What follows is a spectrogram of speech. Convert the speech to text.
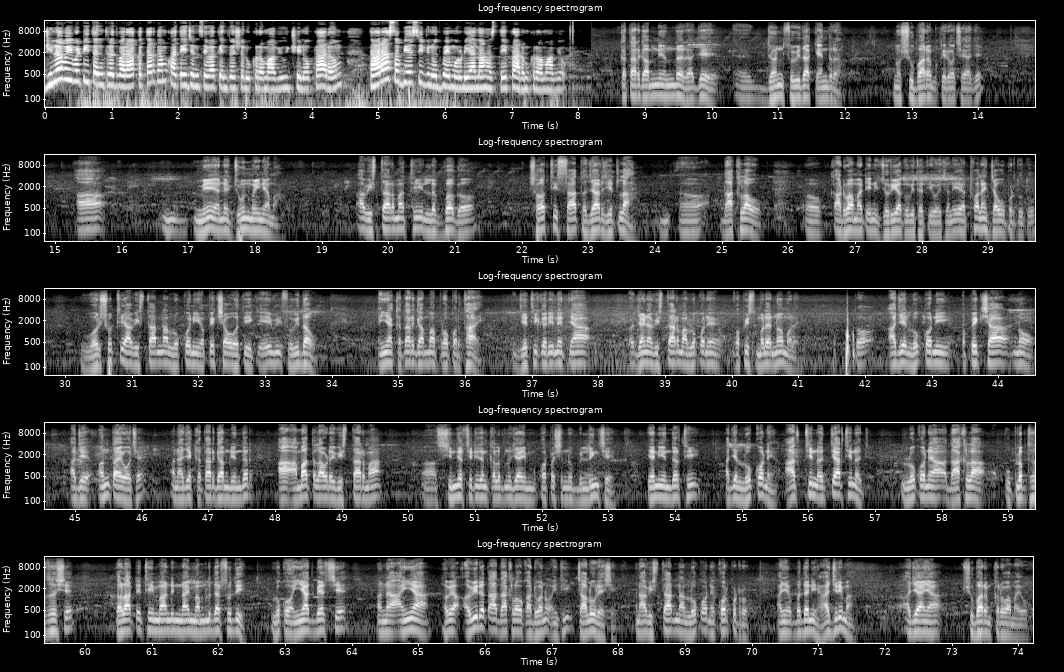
જિલ્લા વહીવટી તંત્ર દ્વારા કતારગામ ખાતે જનસેવા કેન્દ્ર શરૂ કરવામાં આવ્યું, જેનો પ્રારંભ ધારાસભ્ય શ્રી વિનોદભાઈ મોરડિયાના હસ્તે પ્રારંભ કરવામાં આવ્યો. કતારગામની અંદર આજે જન સુવિધા કેન્દ્રનો શુભારંભ કર્યો છે આજે. આ મે અને જૂન મહિનામાં આ વિસ્તારમાંથી લગભગ છથી સાત હજાર જેટલા દાખલાઓ કાઢવા માટેની જરૂરિયાત ઊભી થતી હોય છે અને એ અઠવાડિયે જવું પડતું હતું. વર્ષોથી આ વિસ્તારના લોકોની અપેક્ષાઓ હતી કે એવી સુવિધાઓ અહીંયા કતાર ગામમાં પ્રોપર થાય, જેથી કરીને ત્યાં અજાણ્યા વિસ્તારમાં લોકોને ઓફિસ મળે, ન મળે. તો આજે લોકોની અપેક્ષાનો આજે અંત આવ્યો છે અને આજે કતાર ગામની અંદર આ આંબા તલાવડી વિસ્તારમાં સિનિયર સિટીઝન ક્લબનું જે કોર્પોરેશનનું બિલ્ડિંગ છે એની અંદરથી આજે લોકોને, આજથી અત્યારથી જ લોકોને આ દાખલા ઉપલબ્ધ થશે. તળાટીથી માંડીને નાય મામલતદાર સુધી લોકો અહીંયા જ બેસશે અને અહીંયા હવે અવિરત આ દાખલાઓ કાઢવાનું અહીંથી ચાલુ રહેશે. અને આ વિસ્તારના લોકો અને કોર્પોરેટરો અહીંયા બધાની હાજરીમાં આજે અહીંયા શુભારંભ કરવામાં આવ્યો.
